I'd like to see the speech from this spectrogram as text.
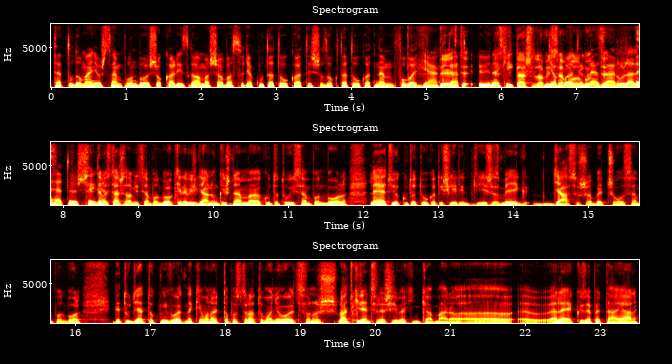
tehát tudományos szempontból sokkal izgalmasabb az, hogy a kutatókat és az oktatókat nem fogadják. De ezt- tehát ő ezt nekik társadalmi gyakorlatilag lezárul a lehetősége. Szerintem ezt társadalmi szempontból kéne vizsgálnunk, és nem uh, kutatói szempontból. Lehet, hogy a kutatókat is érinti, és az még gyászosabb egy csomó szempontból, de tudjátok, mi volt nekem a nagy tapasztalatom a 80-as, hát 90-es évek inkább már a, a, a közepetáján.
